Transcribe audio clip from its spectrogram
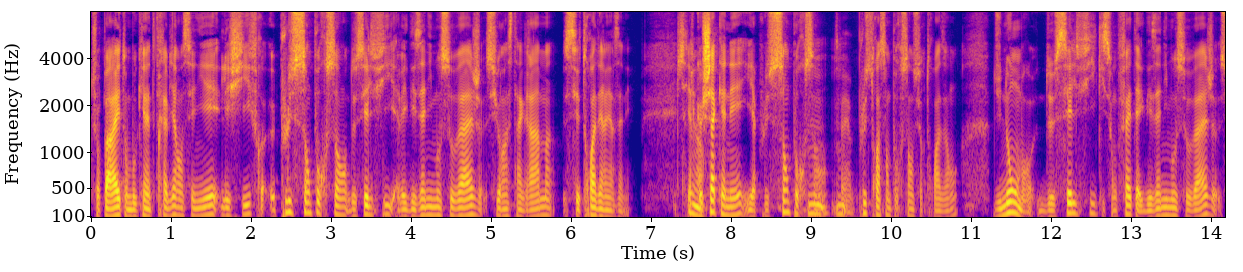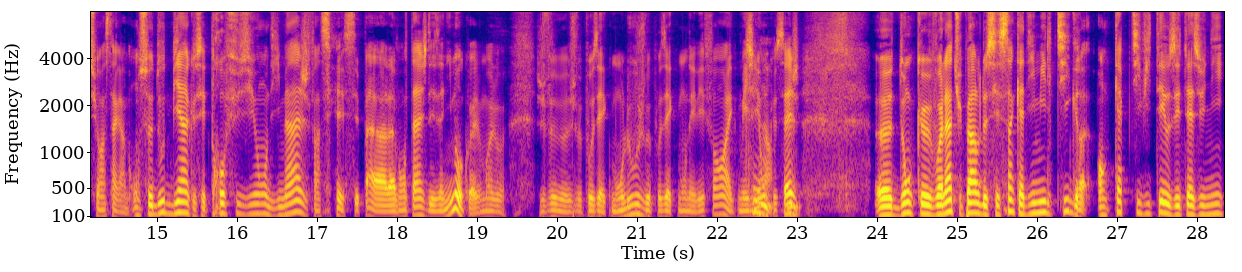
Toujours pareil, ton bouquin est très bien renseigné. Les chiffres, plus 100% de selfies avec des animaux sauvages sur Instagram ces trois dernières années. C'est-à-dire que chaque année, il y a plus 100%, mmh, mmh. plus 300% sur trois ans, du nombre de selfies qui sont faites avec des animaux sauvages sur Instagram. On se doute bien que cette profusion d'images, enfin, c'est pas l'avantage des animaux. Quoi. Moi, je veux, je veux poser avec mon loup, je veux poser avec mon éléphant, avec mes lions, que sais-je. Mmh. Euh, donc euh, voilà, tu parles de ces 5 à 10 000 tigres en captivité aux États-Unis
